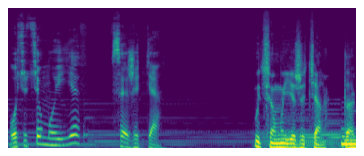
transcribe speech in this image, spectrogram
Ось у цьому і є все життя. у цьому є життя. Так.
